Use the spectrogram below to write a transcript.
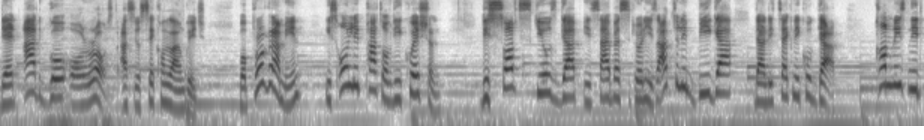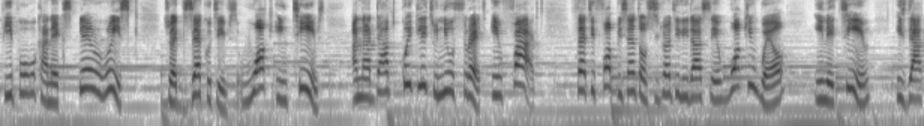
then add Go or Rust as your second language. But programming is only part of the equation. The soft skills gap in cybersecurity is actually bigger than the technical gap. Companies need people who can explain risk to executives, work in teams, and adapt quickly to new threats. In fact, 34% of security leaders say working well in a team is their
